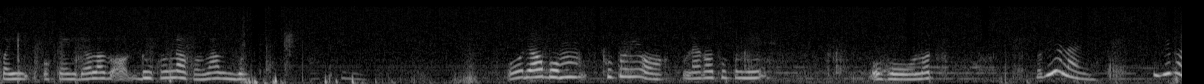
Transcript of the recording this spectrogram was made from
ไปโอเค เดี๋ยวเราดูข้างนอกก่อนว่ามันเวิร์กโอ้เดี๋ยวผมทุบตรงนี้ออกแล้วก็ทุบตรงนี้ โอ้โหรถรถนี่อะไรนี่ที่ไหน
